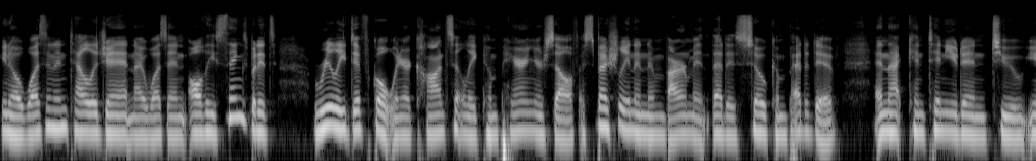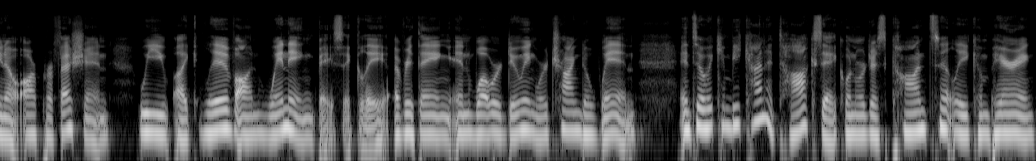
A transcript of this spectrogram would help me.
you know, wasn't intelligent and I wasn't all these things. But it's really difficult when you're constantly comparing yourself, especially in an environment that is so competitive. And that continued into, you know, our profession. We like live on winning basically. Everything in what we're doing, we're trying to win. And so it can be kind of toxic when we're just constantly comparing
